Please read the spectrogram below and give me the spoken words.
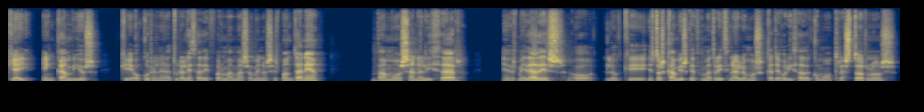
que hay en cambios que ocurren en la naturaleza de forma más o menos espontánea, vamos a analizar enfermedades o lo que estos cambios que de forma tradicional lo hemos categorizado como trastornos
